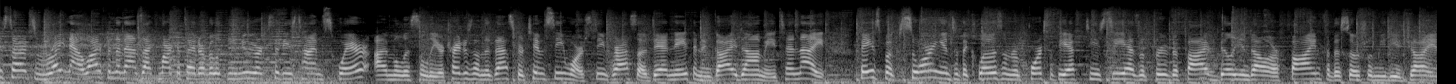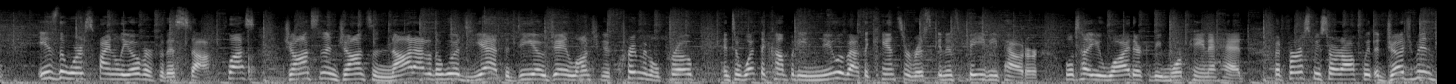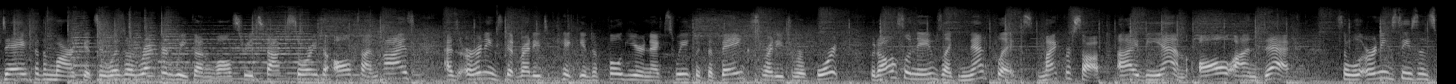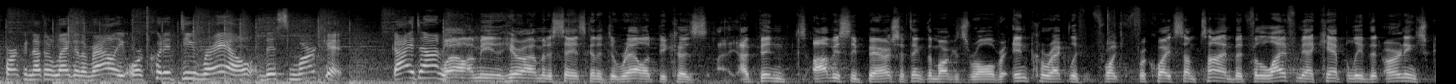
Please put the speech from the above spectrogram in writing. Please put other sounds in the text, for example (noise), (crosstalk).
Money starts right now, live from the NASDAQ market site overlooking New York City's Times Square. I'm Melissa Lee. Traders on the desk are Tim Seymour, Steve Grasso, Dan Nathan, and Guy Adami. Tonight, Facebook soaring into the close and reports that the FTC has approved a $5 billion fine for the social media giant is the worst finally over for this stock? Plus, Johnson & Johnson not out of the woods yet. The DOJ launching a criminal probe into what the company knew about the cancer risk in its baby powder. We'll tell you why there could be more pain ahead. But first, we start off with a judgment day for the markets. It was a record week on Wall Street. Stocks soaring to all-time highs as earnings get ready to kick into full gear next week with the banks ready to report, but also names like Netflix, Microsoft, IBM all on deck. So will earnings season spark another leg of the rally, or could it derail this market? Guy Adami. Well, I mean, here I'm going to say it's going to derail it because I've been obviously bearish. I think the markets roll over incorrectly for, for quite some time. But for the life of me, I can't believe that earnings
